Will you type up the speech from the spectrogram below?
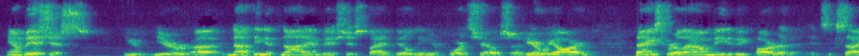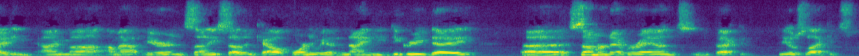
ambitious. You, are uh, nothing if not ambitious by building your fourth show. So here we are. Thanks for allowing me to be part of it. It's exciting. I'm uh, I'm out here in sunny Southern California. We had a 90 degree day. Uh, summer never ends. In fact, it feels like it's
